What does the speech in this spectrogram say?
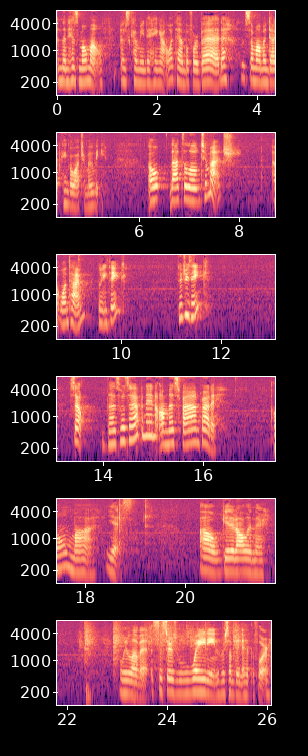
And then his Momo is coming to hang out with him before bed so mom and dad can go watch a movie. Oh, that's a little too much at one time, don't you think? Did you think? So, that's what's happening on this fine Friday. Oh my, yes. Oh, get it all in there. We love it. Sister's waiting for something to hit the floor.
